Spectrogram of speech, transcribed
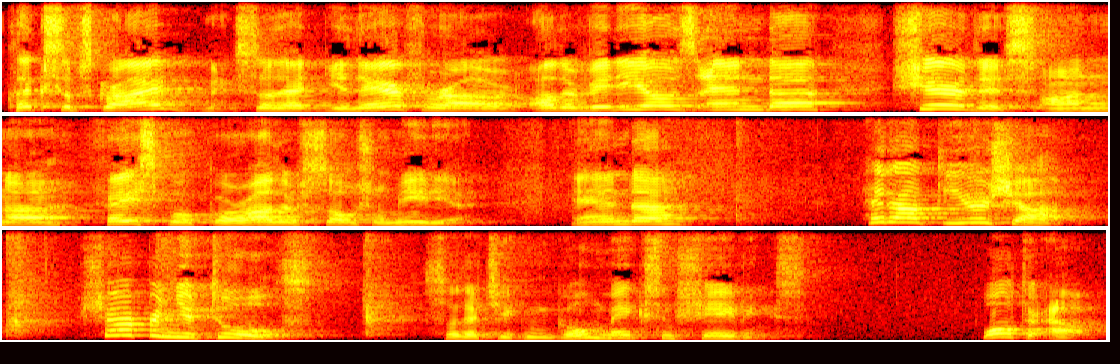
click subscribe so that you're there for our other videos and uh, share this on uh, Facebook or other social media. And uh, head out to your shop. Sharpen your tools so that you can go make some shavings. Walter out.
